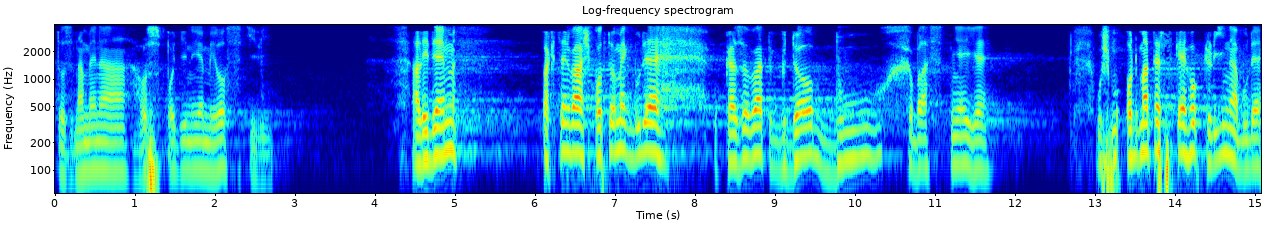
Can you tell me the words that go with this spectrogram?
to znamená hospodin je milostivý. A lidem pak ten váš potomek bude ukazovat, kdo Bůh vlastně je. Už od mateřského klína bude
